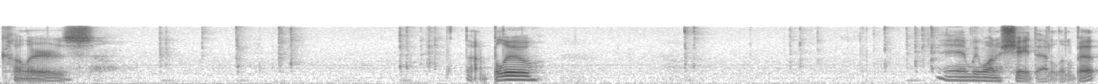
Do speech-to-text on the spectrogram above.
colors dot blue and we want to shade that a little bit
